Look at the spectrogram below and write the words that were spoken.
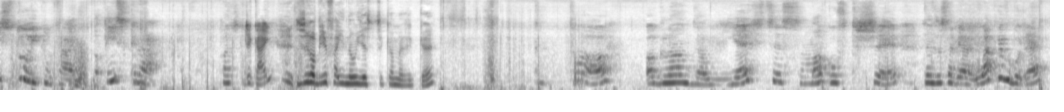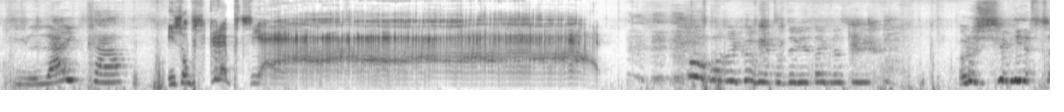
i stój tutaj. No iskra. Chodź tu. Czekaj, zrobię fajną jeszcze kamerkę. Kto oglądał jeszcze Smoków 3, ten zostawiamy łapkę w górę i lajka. I subskrypcję! Boże, kobieto, ty mnie tak roz... rozśmiesza.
